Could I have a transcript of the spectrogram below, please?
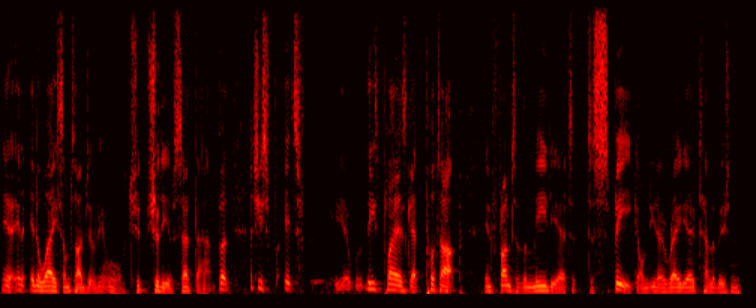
you know, in, in a way, sometimes oh, should, should, he have said that? But actually, it's, you know, these players get put up in front of the media to, to speak on you know radio, television,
